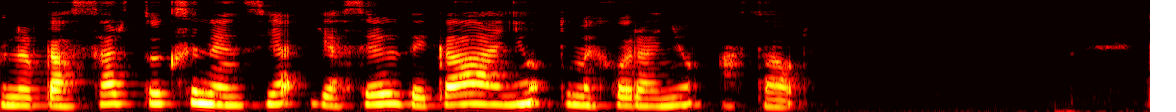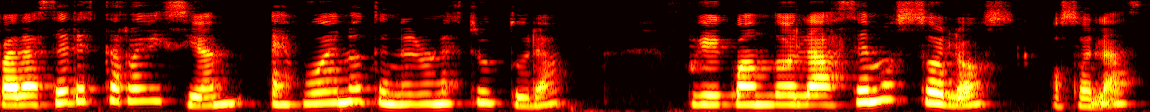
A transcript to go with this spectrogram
con alcanzar tu excelencia y hacer de cada año tu mejor año hasta ahora. Para hacer esta revisión es bueno tener una estructura porque cuando la hacemos solos o solas,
